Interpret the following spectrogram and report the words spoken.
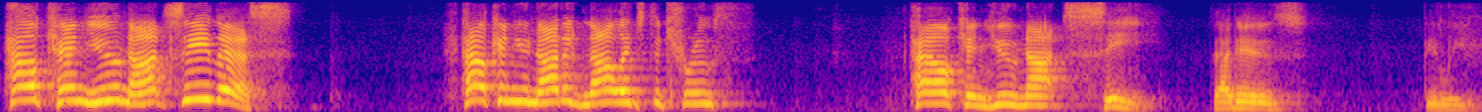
How can you not see this? How can you not acknowledge the truth? How can you not see? That is, believe.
